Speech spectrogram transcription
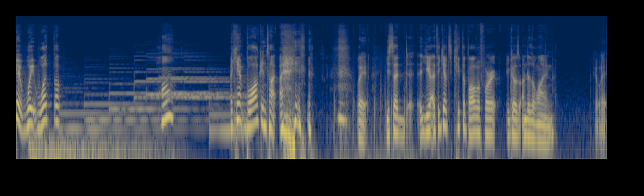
Okay, wait, what the? Huh? I can't block in time. wait, you said yeah? I think you have to kick the ball before it, it goes under the line. Okay, wait.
